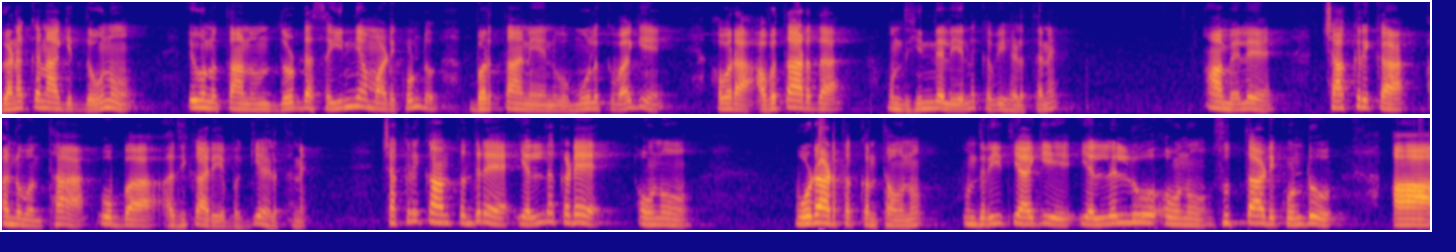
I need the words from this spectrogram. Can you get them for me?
ಗಣಕನಾಗಿದ್ದವನು, ಇವನು ತಾನೊಂದು ದೊಡ್ಡ ಸೈನ್ಯ ಮಾಡಿಕೊಂಡು ಬರ್ತಾನೆ ಎನ್ನುವ ಮೂಲಕವಾಗಿ ಅವರ ಅವತಾರದ ಒಂದು ಹಿನ್ನೆಲೆಯನ್ನು ಕವಿ ಹೇಳ್ತಾನೆ. ಆಮೇಲೆ ಚಾಕ್ರಿಕ ಅನ್ನುವಂಥ ಒಬ್ಬ ಅಧಿಕಾರಿಯ ಬಗ್ಗೆ ಹೇಳ್ತಾನೆ. ಚಕ್ರಿಕ ಅಂತಂದರೆ ಎಲ್ಲ ಕಡೆ ಅವನು ಓಡಾಡ್ತಕ್ಕಂಥವನು. ಒಂದು ರೀತಿಯಾಗಿ ಎಲ್ಲೆಲ್ಲೂ ಅವನು ಸುತ್ತಾಡಿಕೊಂಡು ಆ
